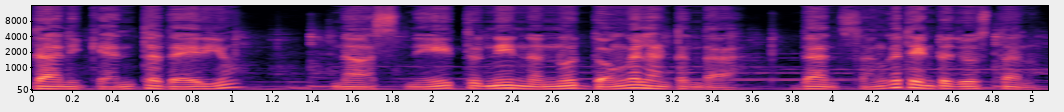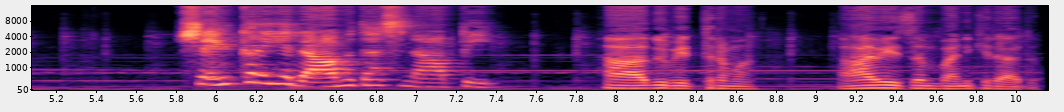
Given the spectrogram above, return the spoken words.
దానికి ఎంత ధైర్యం? నా స్నేహితుణ్ణి నన్ను దొంగలంటుందా? దాని సంగతేంటో చూస్తాను. శంకరయ్య రామదాసును ఆపి ఆగు మిత్రమా ఆవేశం పనికిరాదు.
